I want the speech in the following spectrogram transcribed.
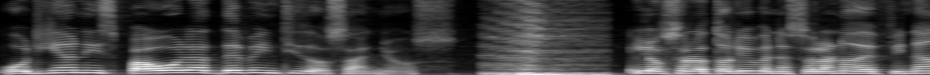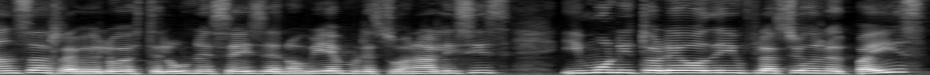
Orianis Paola, de 22 años. El Observatorio Venezolano de Finanzas reveló este lunes 6 de noviembre su análisis y monitoreo de inflación en el país,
